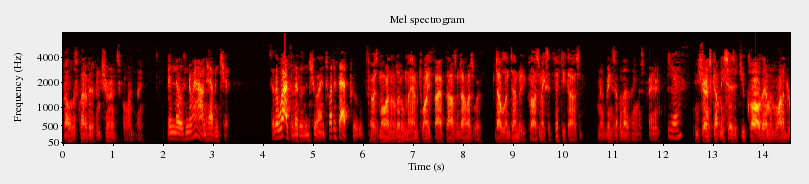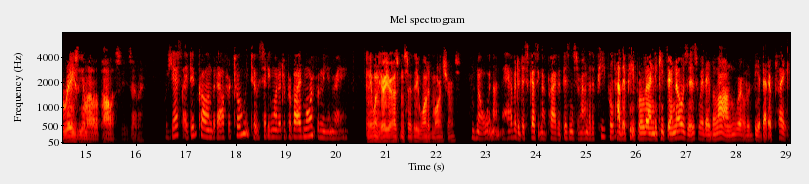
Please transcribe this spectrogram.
Well, there was quite a bit of insurance, for one thing. Been nosing around, haven't you? So there was a little insurance. What does that prove? It was more than a little, ma'am. Twenty-five thousand dollars worth. Double indemnity clause makes it fifty thousand. And that brings up another thing, Miss Prater. Yes? The insurance company says that you called them and wanted to raise the amount of the policy. Is that right? Well, yes, I did call him, but Alfred told me to. Said he wanted to provide more for me and Ray. Anyone hear your husband say that he wanted more insurance? No, we're not in the habit of discussing our private business around other people. Other people learn to keep their noses where they belong. The world would be a better place.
